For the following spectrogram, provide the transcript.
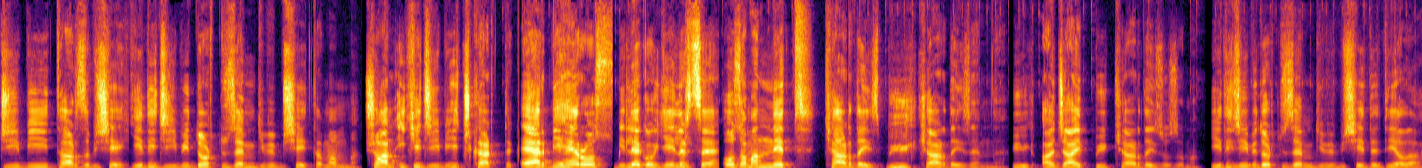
GB tarzı bir şey. 7 GB 400M gibi bir şey tamam mı? Şu an 2 GB'yi çıkarttık. Eğer bir Heros, bir Lego gelirse o zaman net kardayız. Büyük kardayız hem de. Büyük, acayip büyük kardayız o zaman. 7 GB 400M gibi bir şey dedi yala.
